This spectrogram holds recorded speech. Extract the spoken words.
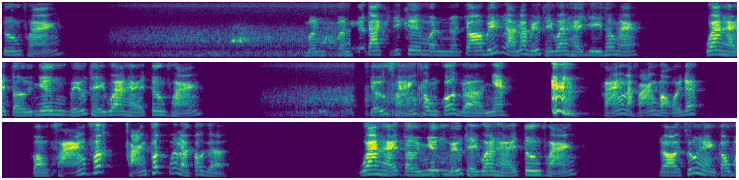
tương phản. Mình mình, người ta chỉ kêu mình cho biết là nó biểu thị quan hệ gì thôi mà quan hệ từ nhân biểu thị quan hệ tương phản. Chữ phản không có g nha. Phản là phản bội đó. Còn phản phất phản phất mới là có g. Quan hệ từ nhân biểu thị quan hệ tương phản. Rồi xuống hàng câu b.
